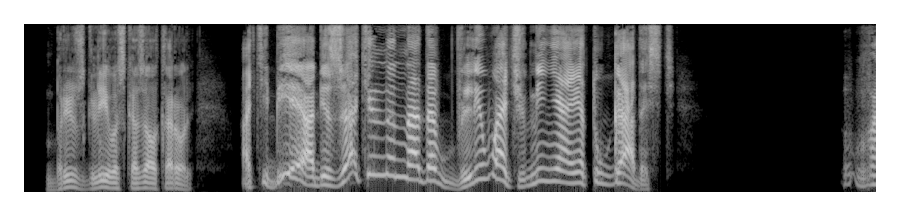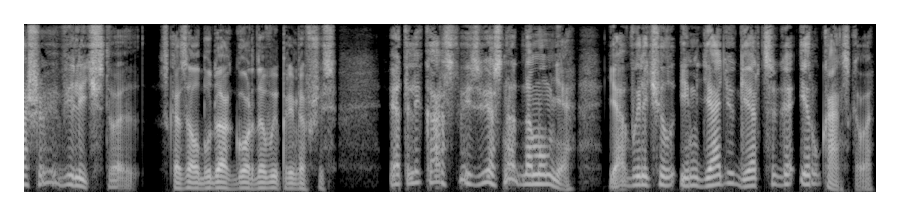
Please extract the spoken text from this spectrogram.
— брюзгливо сказал король. — А тебе обязательно надо вливать в меня эту гадость. — Ваше Величество, — сказал Будах, гордо выпрямившись, — это лекарство известно одному мне. Я вылечил им дядю герцога Ируканского.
